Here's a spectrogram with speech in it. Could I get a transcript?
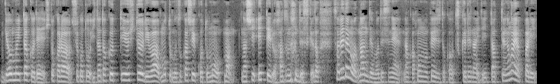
業務委託で人から仕事をいただくっていう人よりはもっと難しいことも、まあ、成し得ているはずなんですけどそれでも何でもですねなんかホームページとかを作れないでいたっていうのがやっぱり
